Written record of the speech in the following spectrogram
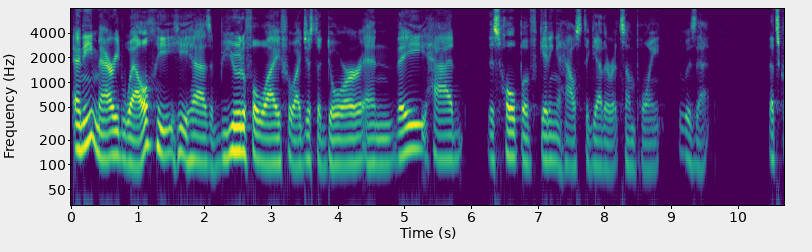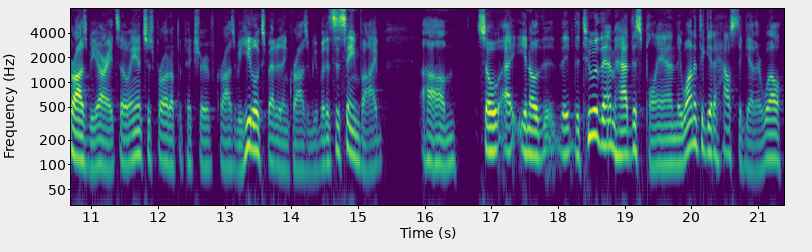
And he married well. He he has a beautiful wife who I just adore, and they had this hope of getting a house together at some point. Who is that? That's Crosby. All right. So Ant just brought up a picture of Crosby. He looks better than Crosby, but it's the same vibe. Um, so uh, you know the, the, the two of them had this plan. They wanted to get a house together. Well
